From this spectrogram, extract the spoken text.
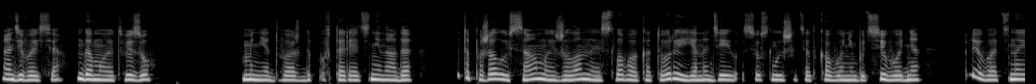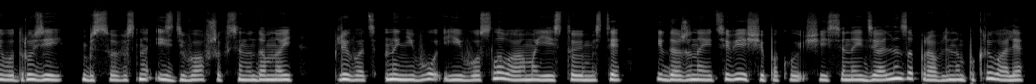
«Одевайся, домой отвезу». Мне дважды повторять не надо. Это, пожалуй, самые желанные слова, которые я надеялась услышать от кого-нибудь сегодня — Плевать на его друзей, бессовестно издевавшихся надо мной. Плевать на него и его слова о моей стоимости. И даже на эти вещи, покоящиеся на идеально заправленном покрывале.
